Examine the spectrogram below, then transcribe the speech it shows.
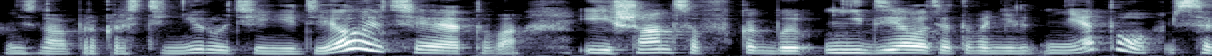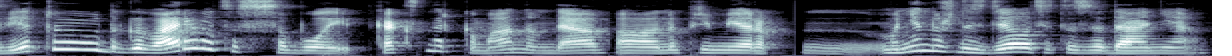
не знаю, прокрастинируете и не делаете этого, и шансов как бы не делать этого не, нету, советую договариваться с собой, как с наркоманом, да. А, например, мне нужно сделать это задание,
